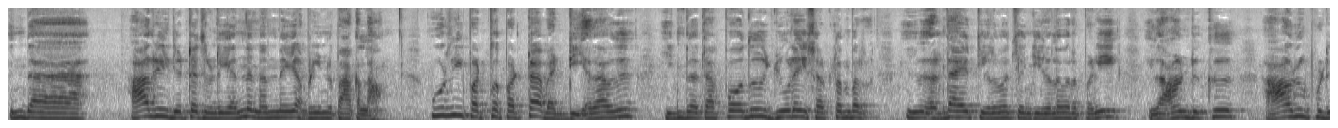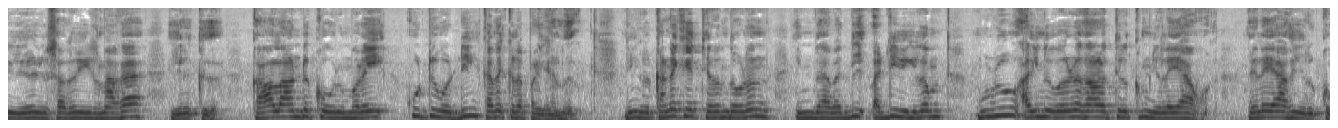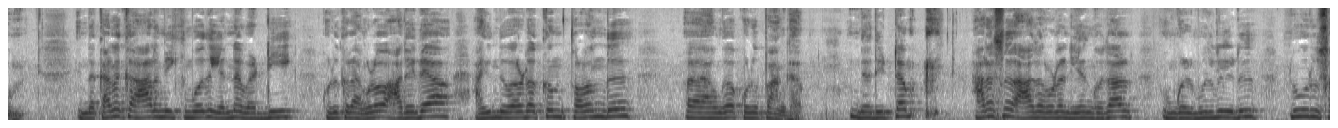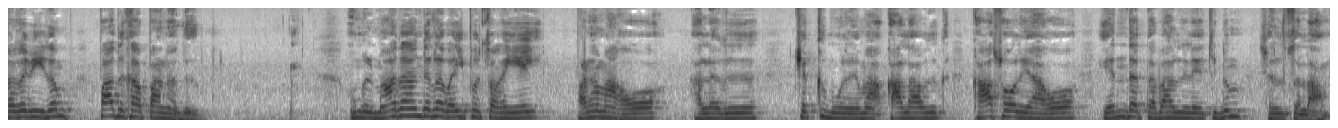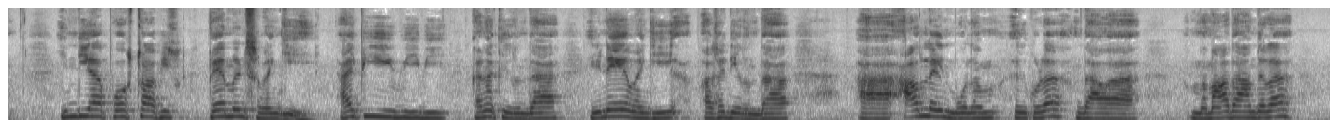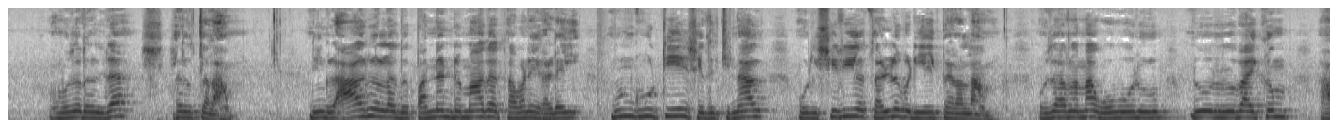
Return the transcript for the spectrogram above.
இந்த ஆர்டி திட்டத்தினுடைய என்ன நன்மை அப்படின்னு பார்க்கலாம். உறுதிப்படுத்தப்பட்ட வட்டி. அதாவது இந்த தற்போது ஜூலை செப்டம்பர் ரெண்டாயிரத்தி இருபத்தஞ்சி நிலவரப்படி இது ஆண்டுக்கு ஆறு புள்ளி ஏழு சதவீதமாக இருக்குது காலாண்டுக்கு ஒரு முறை கூட்டு வட்டி கணக்கிடப்படுகிறது. நீங்கள் கணக்கை திறந்தவுடன் இந்த வட்டி வட்டி விகிதம் முழு ஐந்து வருட காலத்திற்கும் நிலையாகும் நிலையாக இருக்கும். இந்த கணக்கு ஆரம்பிக்கும் போது என்ன வட்டி கொடுக்குறாங்களோ அதை தான் ஐந்து வருடக்கும் தொடர்ந்து அவங்க கொடுப்பாங்க. இந்த திட்டம் அரசு ஆதரவுடன் இயங்குவதால் உங்கள் முதலீடு நூறு சதவீதம் பாதுகாப்பானது. உங்கள் மாதாந்திர வைப்புத் தொகையை பணமாகவோ அல்லது செக்கு மூலயமா காலாவது காசோலையாகவோ எந்த தபால் நிலையத்திலும் செலுத்தலாம். இந்தியா போஸ்ட் ஆஃபீஸ் பேமெண்ட்ஸ் வங்கி ஐபிஇபிபி கணக்கு இருந்தால் இணைய வங்கி வசதி இருந்தால் ஆன்லைன் மூலம் இது கூட இந்த மாதாந்திர முதலீட செலுத்தலாம். நீங்கள் ஆறு அல்லது பன்னெண்டு மாத தவணைகளை முன்கூட்டியே செலுத்தினால் ஒரு சிறிய தள்ளுபடியை பெறலாம். உதாரணமாக ஒவ்வொரு நூறு ரூபாய்க்கும்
